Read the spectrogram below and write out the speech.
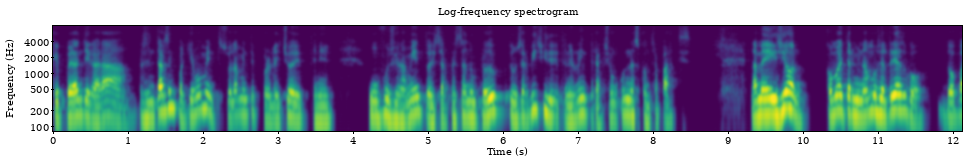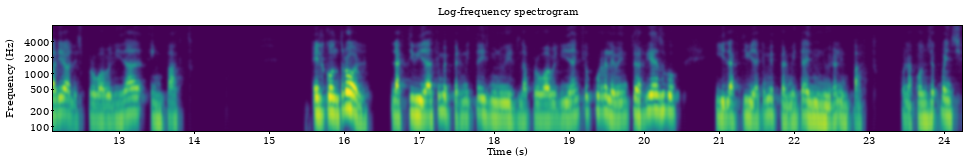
que puedan llegar a presentarse en cualquier momento, solamente por el hecho de tener un funcionamiento, de estar prestando un producto, un servicio y de tener una interacción con unas contrapartes. La medición, ¿cómo determinamos el riesgo? Dos variables, probabilidad e impacto. El control, la actividad que me permite disminuir la probabilidad en que ocurra el evento de riesgo y la actividad que me permita disminuir el impacto o la consecuencia.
